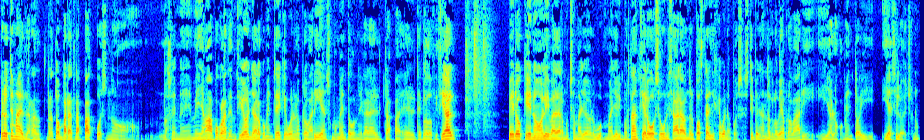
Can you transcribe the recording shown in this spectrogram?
Pero el tema del ratón para trackpad, pues no, no sé, me, llamaba poco la atención, ya lo comenté, que bueno, lo probaría en su momento cuando llegara el, teclado oficial, pero que no le iba a dar mucha mayor, mayor importancia. Luego, según estaba grabando el podcast, dije, bueno, pues estoy pensando que lo voy a probar y, ya lo comento y, así lo he hecho, ¿no?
